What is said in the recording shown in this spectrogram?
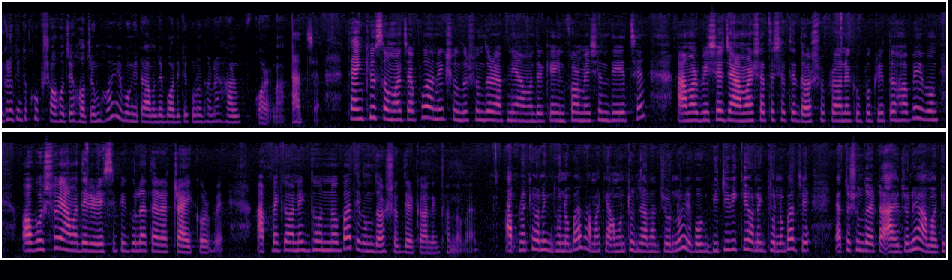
এগুলো কিন্তু খুব সহজে হজম হয় এবং এটা আমাদের বডিতে কোনো ধরনের হার্ম করে না। আচ্ছা থ্যাংক ইউ সো মাচ আপু। অনেক সুন্দর সুন্দর আপনি আমাদেরকে ইনফরমেশন দিয়েছেন। আমার বিশ্বাস যে আমার সাথে সাথে দর্শকরা অনেক উপকৃত হবে এবং অবশ্যই আমাদের রেসিপিগুলো তারা ট্রাই করবে। আপনাকে অনেক ধন্যবাদ এবং দর্শকদেরকে অনেক ধন্যবাদ। আপনাকে অনেক ধন্যবাদ আমাকে আমন্ত্রণ জানার জন্য এবং বিটিভিকে অনেক ধন্যবাদ যে এত সুন্দর একটা আয়োজনে আমাকে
